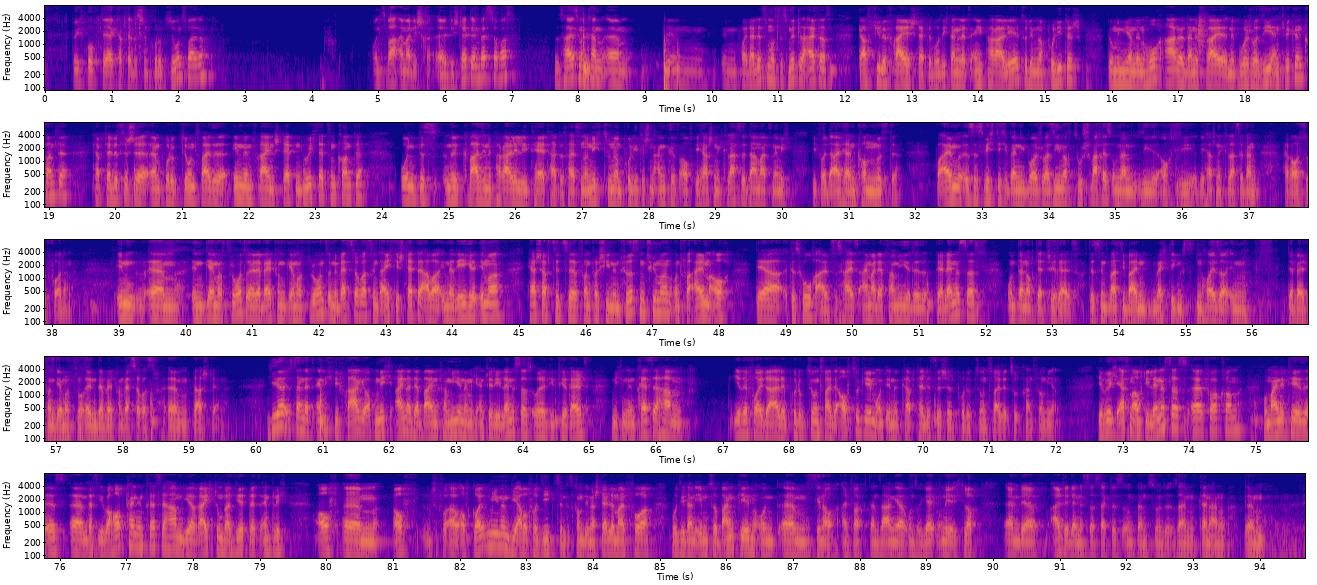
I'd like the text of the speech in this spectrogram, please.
Durchbruch der kapitalistischen Produktionsweise. Und zwar einmal die, äh, die Städte in Westeros das heißt, man kann ähm, im, im, Feudalismus des Mittelalters gab es viele freie Städte, wo sich dann letztendlich parallel zu dem noch politisch dominierenden Hochadel dann eine freie eine Bourgeoisie entwickeln konnte, kapitalistische ähm, Produktionsweise in den freien Städten durchsetzen konnte und das eine, quasi eine Parallelität hat. Das heißt, noch nicht zu einem politischen Angriff auf die herrschende Klasse damals, nämlich die Feudalherren, kommen musste. Vor allem ist es wichtig, wenn die Bourgeoisie noch zu schwach ist, um dann die, auch die, die herrschende Klasse dann herauszufordern. In, ähm, in Game of Thrones oder der Welt von Game of Thrones und in Westeros sind eigentlich die Städte aber in der Regel immer Herrschaftssitze von verschiedenen Fürstentümern und vor allem auch der, des Hochadels. Das heißt einmal der Familie de, der Lannisters und dann noch der Tyrells. Das sind was die beiden mächtigsten Häuser in, der Welt von Game of Thrones, in der Welt von Westeros ähm, darstellen. Hier ist dann letztendlich die Frage, ob nicht einer der beiden Familien, nämlich entweder die Lannisters oder die Tyrells, nicht ein Interesse haben, ihre feudale Produktionsweise aufzugeben und in eine kapitalistische Produktionsweise zu transformieren. Hier würde ich erstmal auf die Lannisters äh, vorkommen, wo meine These ist, ähm, dass sie überhaupt kein Interesse haben. Ihr Reichtum basiert letztendlich auf, ähm, auf, auf Goldminen, die aber versiegt sind. Das kommt in der Stelle mal vor, wo sie dann eben zur Bank gehen und ähm, genau einfach dann sagen, ja, unsere Geld, nee, ich glaube, ähm, der alte Lannister sagt das irgendwann zu seinem, keine Ahnung, ähm,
